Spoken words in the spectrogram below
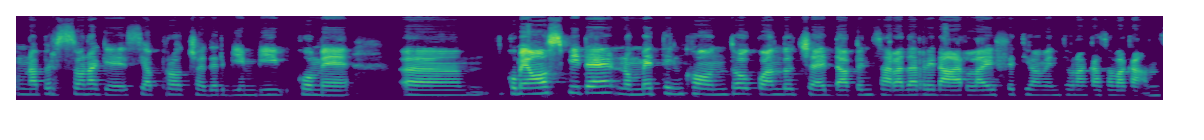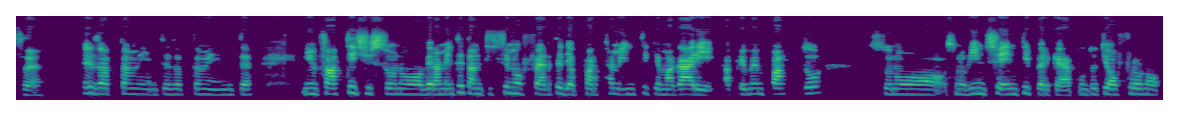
una persona che si approccia ad Airbnb come, uh, come ospite non mette in conto quando c'è da pensare ad arredarla effettivamente una casa vacanze. Esattamente, esattamente. Infatti ci sono veramente tantissime offerte di appartamenti che magari a primo impatto sono, sono vincenti perché appunto ti offrono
